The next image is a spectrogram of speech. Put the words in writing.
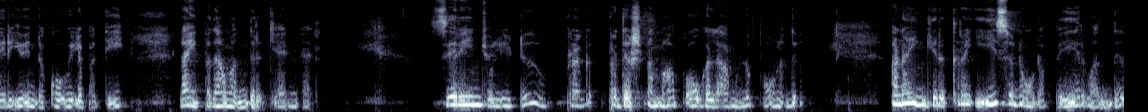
தெரியும் இந்த கோவிலை பற்றி நான் இப்போ தான் வந்திருக்கேன்னார். சரின்னு சொல்லிட்டு பிரக பிரதர்ஷனமாக போகலாம்னு போனது. ஆனால் இங்கே இருக்கிற ஈசனோட பேர் வந்து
